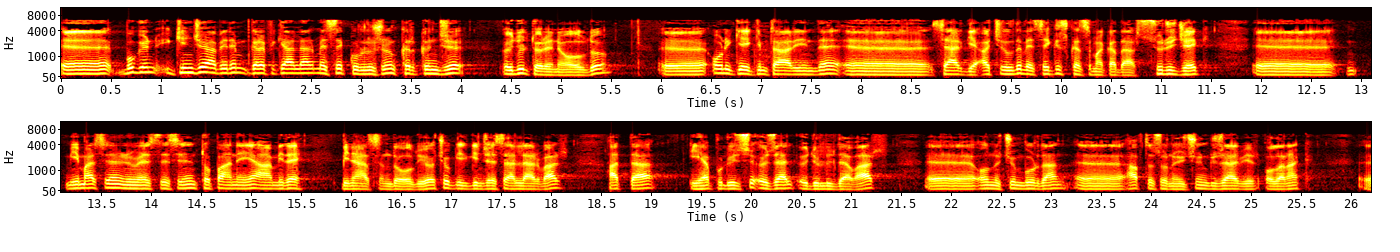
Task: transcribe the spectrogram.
Eee, bugün ikinci haberim Grafikerler Meslek Kuruluşu'nun 40. ödül töreni oldu. Eee, 12 Ekim tarihinde eee, sergi açıldı ve 8 Kasım'a kadar sürecek. Eee Mimar Sinan Üniversitesi'nin Tophane'ye Amire binasında oluyor. Çok ilginç eserler var. Hatta İHA Hulusi özel ödülü de var. Eee, onun için buradan eee, hafta sonu için güzel bir olanak eee,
